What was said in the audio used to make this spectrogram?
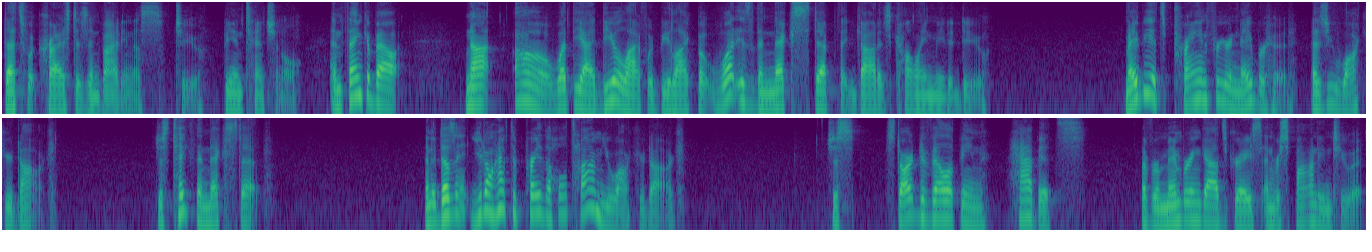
That's what Christ is inviting us to. Be intentional. And think about not, oh, what the ideal life would be like, but what is the next step that God is calling me to do? Maybe it's praying for your neighborhood as you walk your dog. Just take the next step. And it doesn't you don't have to pray the whole time you walk your dog. Just start developing habits of remembering God's grace and responding to it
